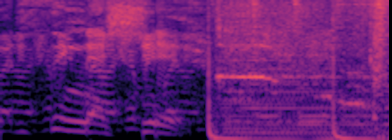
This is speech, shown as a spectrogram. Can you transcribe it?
Everybody sing that shit.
